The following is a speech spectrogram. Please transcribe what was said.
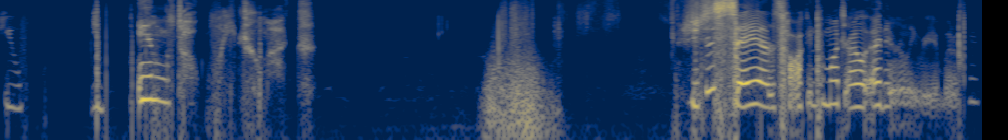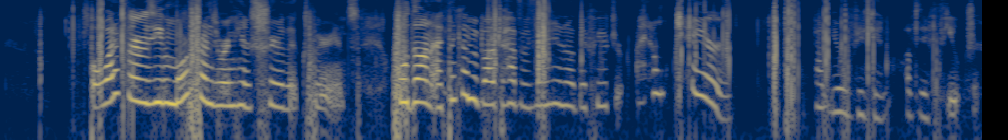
You, you animals talk way too much. Did you just say I was talking too much? I, I didn't really read it, but okay. But what if there was even more friends in here to share the experience? Hold on, I think I'm about to have a vision of the future. I don't care about your vision of the future.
